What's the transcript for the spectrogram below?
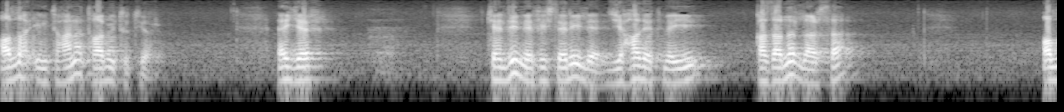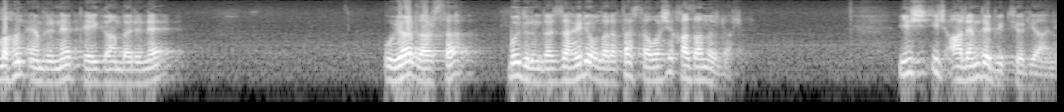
Allah imtihana tabi tutuyor. Eğer kendi nefisleriyle cihad etmeyi kazanırlarsa Allah'ın emrine, peygamberine uyarlarsa bu durumda zahiri olarak da savaşı kazanırlar. İş iç alemde bitiyor yani.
